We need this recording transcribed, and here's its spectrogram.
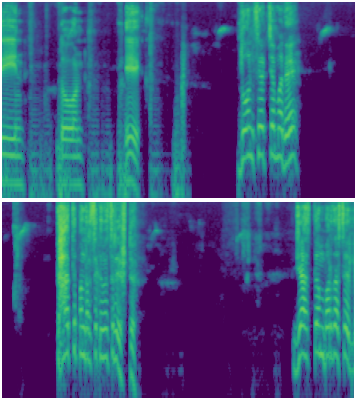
तीन दोन एक. दोन सेटच्या मध्ये दहा ते पंधरा सेकंदाचं रेस्ट जास्त दम भरत असेल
